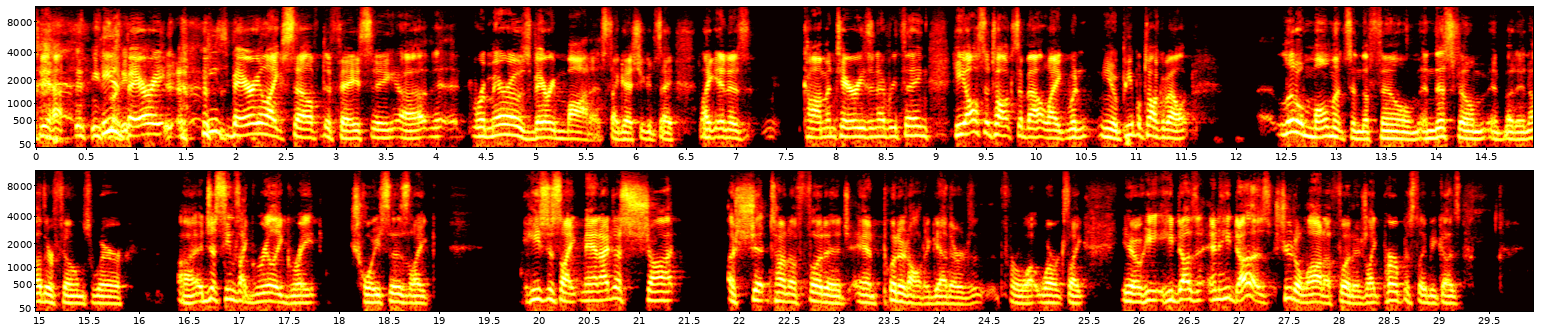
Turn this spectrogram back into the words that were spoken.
Yeah, he's like- very he's very like self-defacing. Uh, Romero's very modest, I guess you could say, like in his commentaries and everything. He also talks about like when you know people talk about little moments in the film, in this film, but in other films where uh, it just seems like really great choices. Like he's just like, man, I just shot a shit ton of footage and put it all together for what works. Like you know, he he doesn't, and he does shoot a lot of footage, like purposely because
